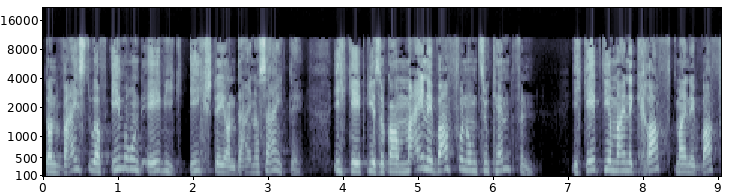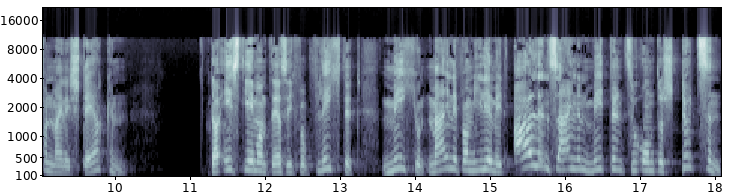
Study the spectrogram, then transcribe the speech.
dann weißt du auf immer und ewig, ich stehe an deiner Seite. Ich gebe dir sogar meine Waffen, um zu kämpfen. Ich gebe dir meine Kraft, meine Waffen, meine Stärken. Da ist jemand, der sich verpflichtet, mich und meine Familie mit allen seinen Mitteln zu unterstützen,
